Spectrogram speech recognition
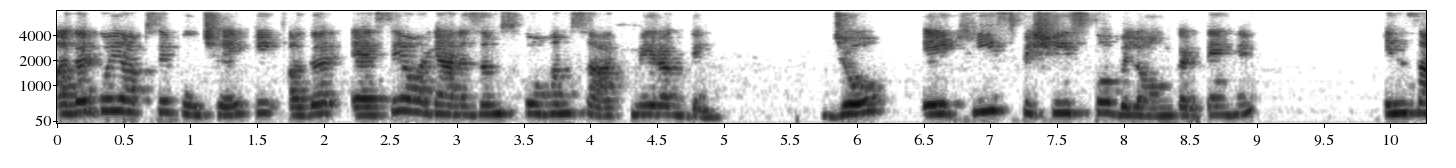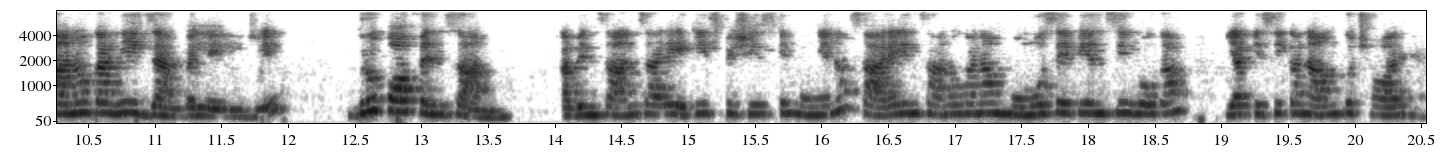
अगर कोई आपसे पूछे कि अगर ऐसे ऑर्गेनिजम्स को हम साथ में रख दें, जो एक ही स्पीशीज को बिलोंग करते हैं, इंसानों का ही एग्ज़ाम्पल ले लीजिए ग्रुप ऑफ़ इंसान। अब इंसान सारे एक ही स्पीशीज के होंगे ना, सारे इंसानों का नाम होमोसेपियंसी होगा या किसी का नाम कुछ और है।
